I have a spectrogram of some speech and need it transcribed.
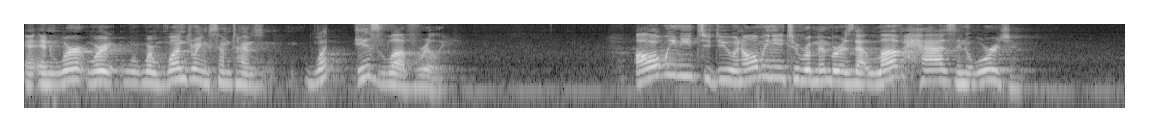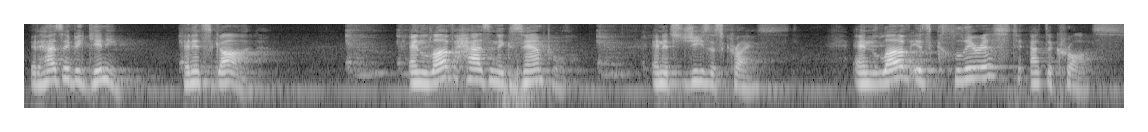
And, and we're, we're, we're wondering sometimes, what is love really? All we need to do and all we need to remember is that love has an origin, it has a beginning, and it's God. And love has an example, and it's Jesus Christ. And love is clearest at the cross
